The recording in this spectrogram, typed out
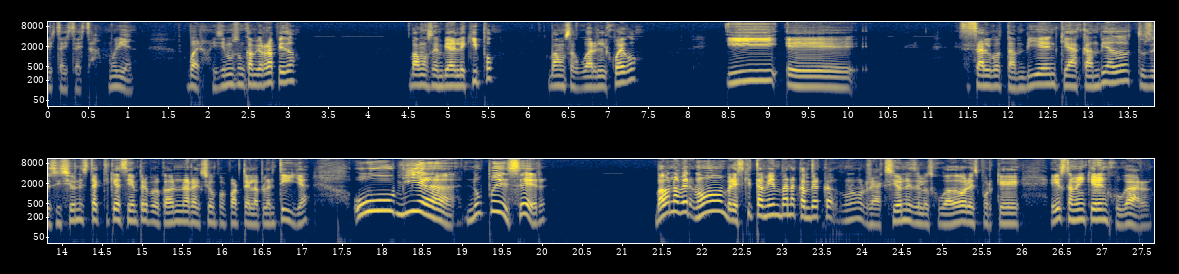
Ahí está, ahí está, ahí está. Muy bien. Bueno, hicimos un cambio rápido. Vamos a enviar el equipo. Vamos a jugar el juego. Y eh, es algo también que ha cambiado. Tus decisiones tácticas siempre provocaron una reacción por parte de la plantilla. ¡Uh, mira! No puede ser. Van a ver, no, hombre, es que también van a cambiar reacciones de los jugadores porque ellos también quieren jugar.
